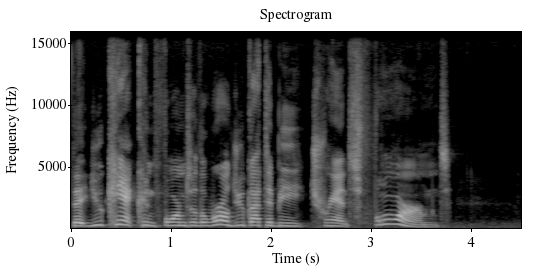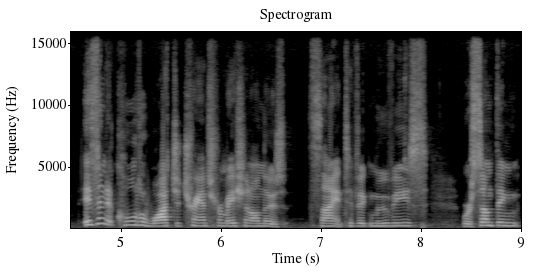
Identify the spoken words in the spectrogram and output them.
that you can't conform to the world. You've got to be transformed. Isn't it cool to watch a transformation on those scientific movies where something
